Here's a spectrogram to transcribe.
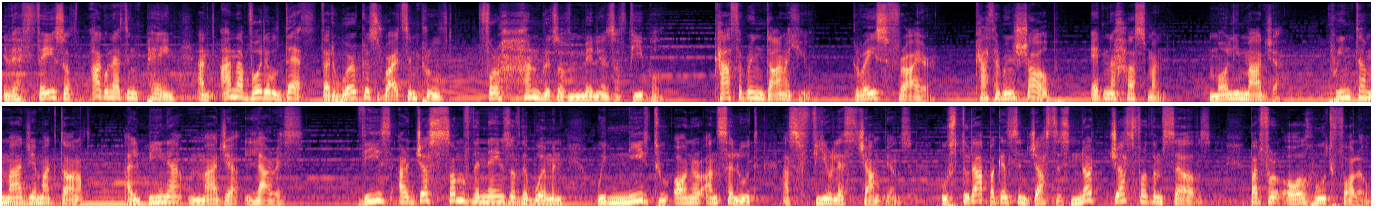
in the face of agonizing pain and unavoidable death that workers' rights improved for hundreds of millions of people. Catherine Donohue, Grace Fryer, Catherine Schaub, Edna Hussman, Mollie Maggia, Quinta Maggia McDonald, Albina Maggia Larice. These are just some of the names of the women we need to honor and salute as fearless champions who stood up against injustice not just for themselves, but for all who would follow.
